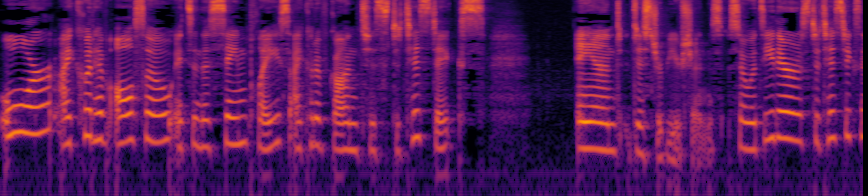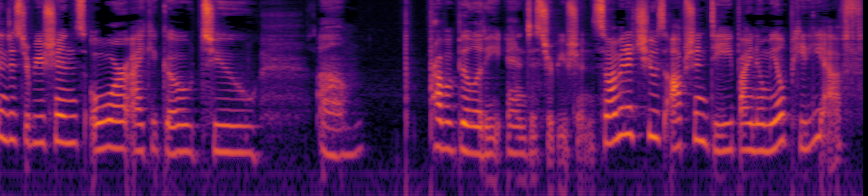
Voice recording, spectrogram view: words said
or I could have also, it's in the same place, I could have gone to statistics and distributions. So it's either statistics and distributions, or I could go to um, probability and distribution. So I'm going to choose option D, binomial PDF.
